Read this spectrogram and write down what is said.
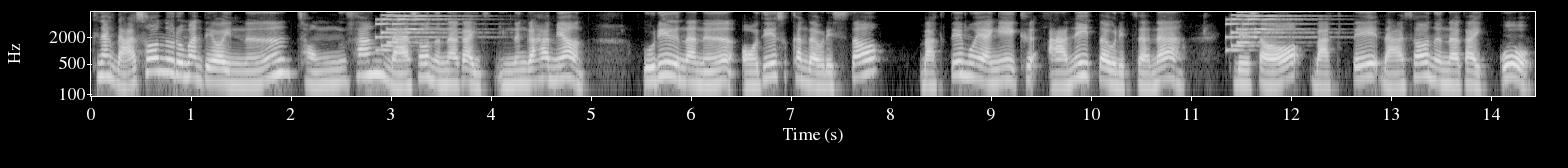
그냥 나선으로만 되어 있는 정상 나선 은하가 있, 있는가 하면 우리 은하는 어디에 속한다고 그랬어? 막대 모양이 그 안에 있다고 그랬잖아. 그래서 막대 나선 은하가 있고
